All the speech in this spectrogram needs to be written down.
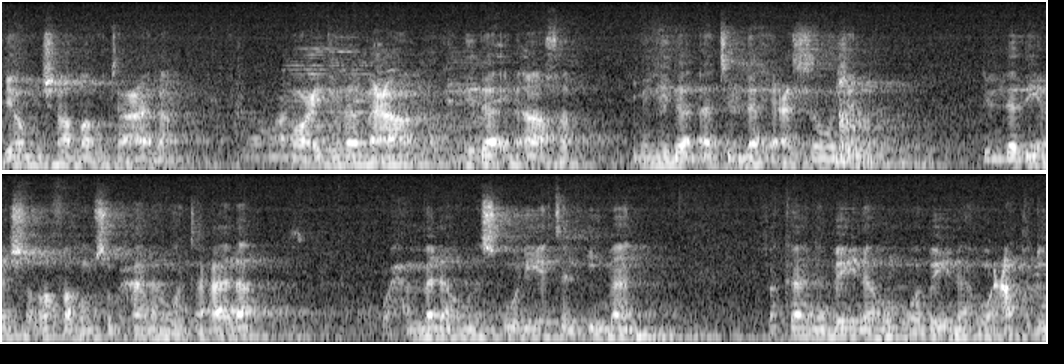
اليوم إن شاء الله تعالى موعدنا مع نداء آخر من نداءات الله عز وجل للذين شرفهم سبحانه وتعالى وحملهم مسؤولية الإيمان. فكان بينهم وبينه عقد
